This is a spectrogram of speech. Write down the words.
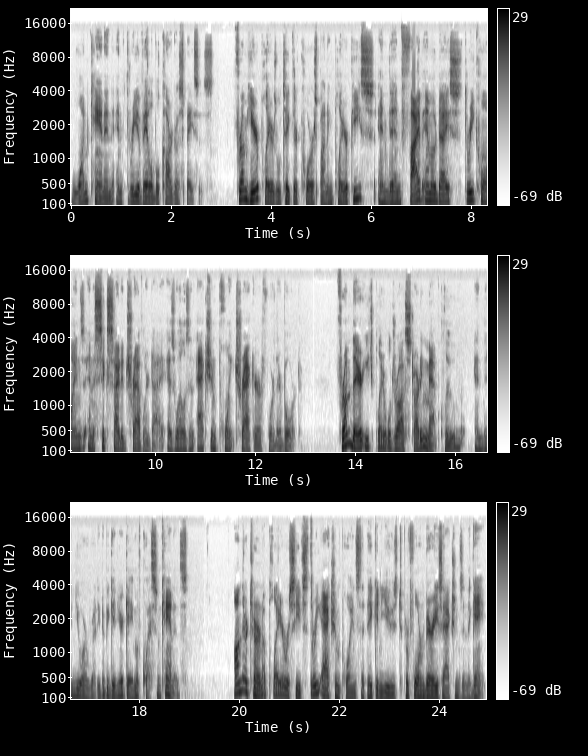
one cannon, and three available cargo spaces. From here, players will take their corresponding player piece, and then five ammo dice, three coins, and a six-sided traveler die, as well as an action point tracker for their board. From there, each player will draw a starting map clue, and then you are ready to begin your game of quests and cannons. On their turn, a player receives three action points that they can use to perform various actions in the game.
